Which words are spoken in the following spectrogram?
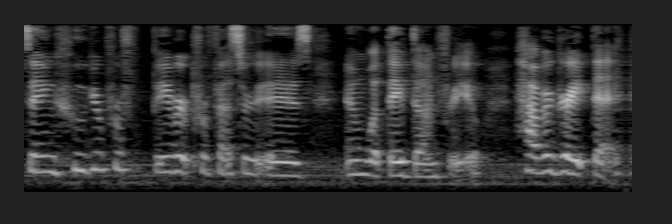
saying who your prof favorite professor is and what they've done for you. Have a great day.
